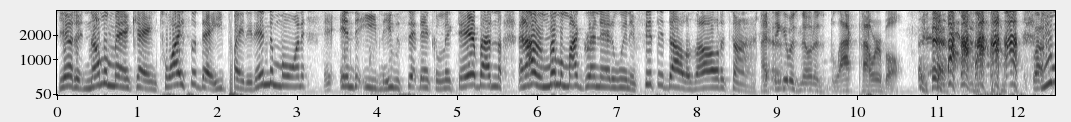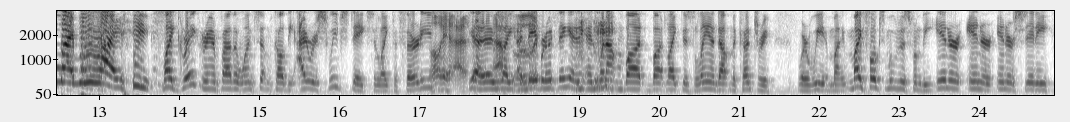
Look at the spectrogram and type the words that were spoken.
yeah. The number man came twice a day. He played it in the morning and in the evening. He would sit there and collect everybody. Know. And I remember my granddaddy winning fifty dollars all the time. I think it was known as Black Powerball. you might be right. My great grandfather won something called the Irish sweepstakes in like the 30s. Oh, yeah, yeah, it was like a neighborhood thing, and, and went out and bought bought like this land out in the country where we my my folks moved us from the inner inner inner city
